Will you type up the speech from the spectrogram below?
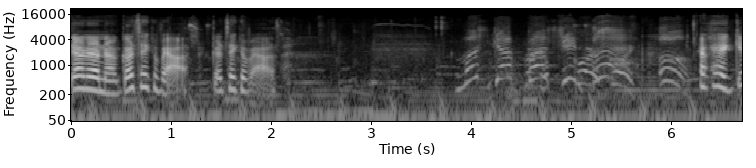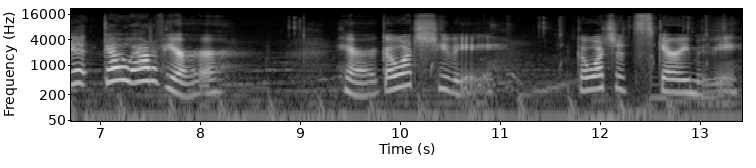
No, no, no. Go take a bath. Go take a bath. Okay, get go out of here. Here, go watch TV. Go watch a scary movie.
